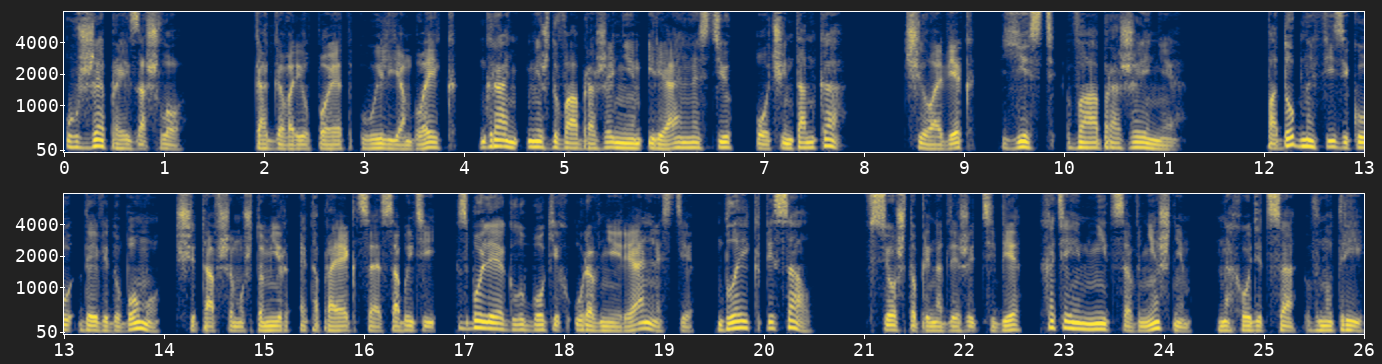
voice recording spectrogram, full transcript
уже произошло. Как говорил поэт Уильям Блейк, грань между воображением и реальностью очень тонка. Человек есть воображение. Подобно физику Дэвиду Бому, считавшему, что мир — это проекция событий с более глубоких уровней реальности, Блейк писал, «Все, что принадлежит тебе, хотя и мнится внешним, находится внутри,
